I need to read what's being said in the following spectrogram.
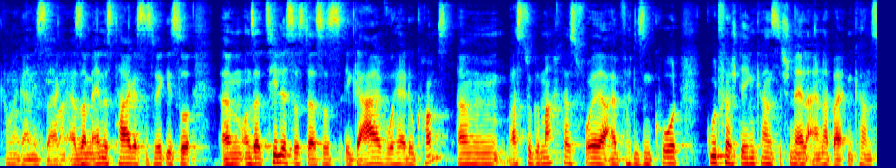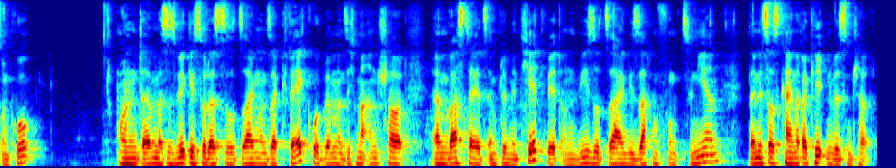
kann man gar nicht sagen. Also am Ende des Tages ist es wirklich so, ähm, unser Ziel ist es, dass es egal, woher du kommst, ähm, was du gemacht hast, vorher einfach diesen Code gut verstehen kannst, dich schnell einarbeiten kannst und Co. Und ähm, es ist wirklich so, dass sozusagen unser Quellcode, wenn man sich mal anschaut, ähm, was da jetzt implementiert wird und wie sozusagen die Sachen funktionieren, dann ist das keine Raketenwissenschaft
